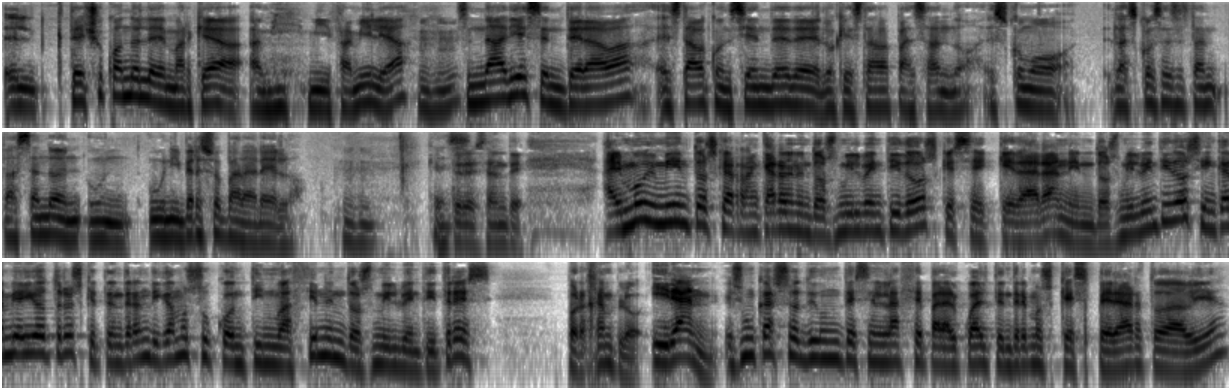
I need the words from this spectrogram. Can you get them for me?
de hecho, cuando le marqué a, mi, mi, familia, nadie se enteraba, estaba consciente de lo que estaba pasando. Es como las cosas están pasando en un universo paralelo. Qué interesante. Hay movimientos que arrancaron en 2022 que se quedarán en 2022 y en cambio hay otros que tendrán, digamos, su continuación en 2023. Por ejemplo, Irán, ¿es un caso de un desenlace para el cual tendremos que esperar todavía?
